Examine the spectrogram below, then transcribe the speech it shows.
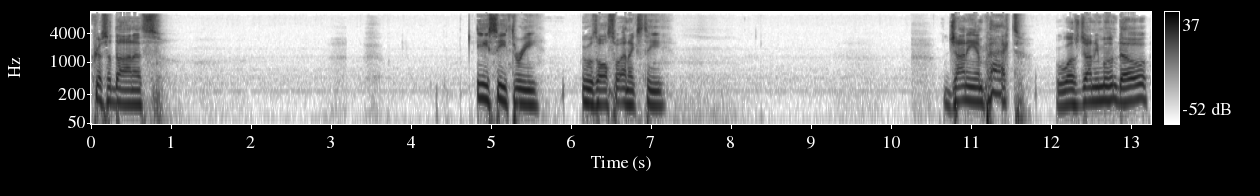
Chris Adonis. EC3, who was also NXT. Johnny Impact, was Johnny Mundo,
